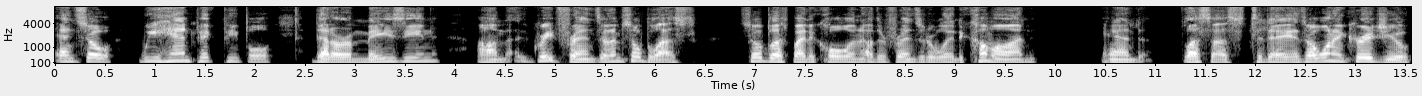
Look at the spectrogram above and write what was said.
And so we handpick people that are amazing, um, great friends. And I'm so blessed, so blessed by Nicole and other friends that are willing to come on and bless us today. And so I want to encourage you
